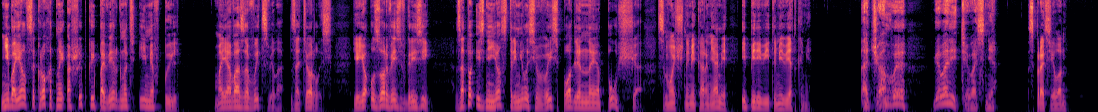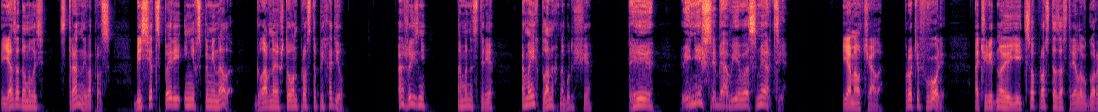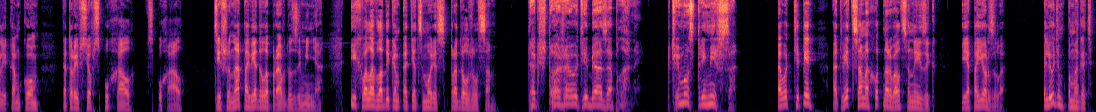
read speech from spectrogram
не боялся крохотной ошибкой повергнуть имя в пыль. Моя ваза выцвела, затерлась, ее узор весь в грязи, зато из нее стремилась ввысь подлинная пуща с мощными корнями и перевитыми ветками. — О чем вы говорите во сне? — спросил он. Я задумалась. Странный вопрос. Бесед с Перри и не вспоминала. Главное, что он просто приходил. О жизни, о монастыре, о моих планах на будущее. — Ты винишь себя в его смерти? Я молчала. Против воли. Очередное яйцо просто застряло в горле комком, который все вспухал, вспухал. Тишина поведала правду за меня. И хвала владыкам отец Морис продолжил сам. «Так что же у тебя за планы? К чему стремишься?» А вот теперь ответ сам охотно рвался на язык. Я поерзала. «Людям помогать.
